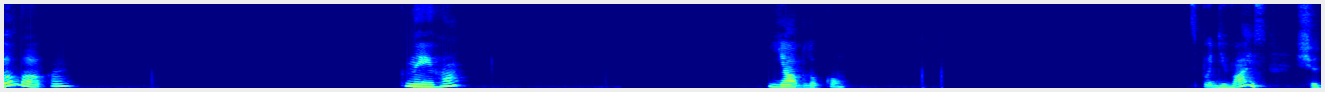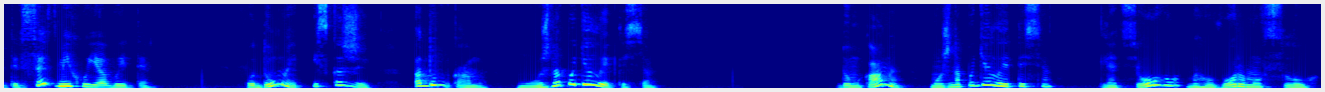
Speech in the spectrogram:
собака, книга, яблуко. Сподіваюсь, що ти все зміг уявити. Подумай і скажи, а думками можна поділитися? Думками можна поділитися. Для цього ми говоримо вслух.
